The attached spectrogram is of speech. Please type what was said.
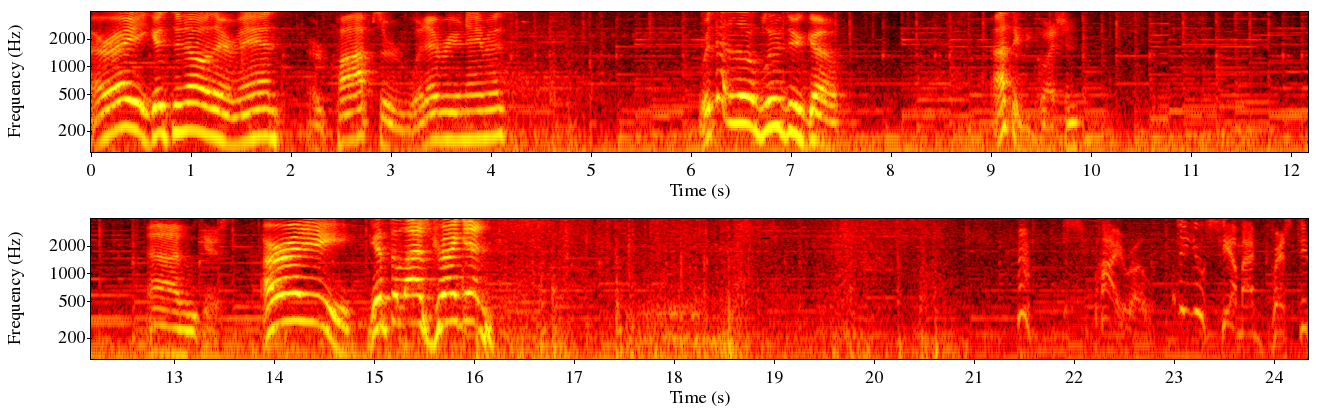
Alrighty, good to know there, man. Or Pops, or whatever your name is. Where'd that little blue dude go? That's a good question. Ah, who cares? Alrighty! Get the last dragon! Dressed in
